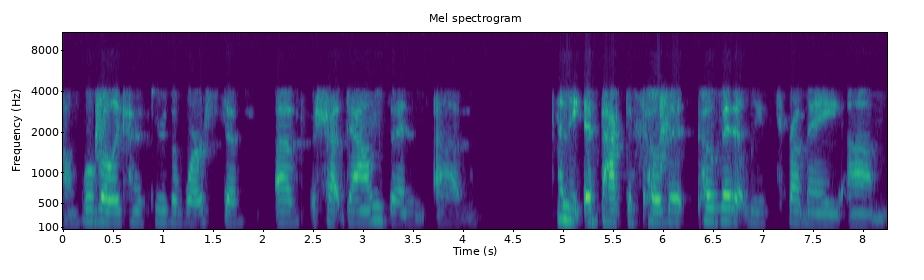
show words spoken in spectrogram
um, we're really kind of through the worst of, of shutdowns and um, and the impact of COVID, COVID at least from a, um,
